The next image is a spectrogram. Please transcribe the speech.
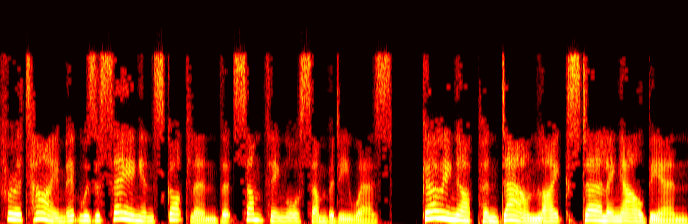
For a time it was a saying in Scotland that something or somebody was going up and down like Stirling Albion.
